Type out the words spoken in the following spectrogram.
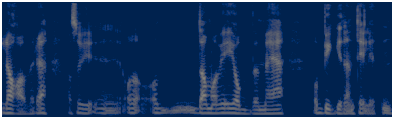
lavere. Altså, og, og, da må vi jobbe med å bygge den tilliten.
